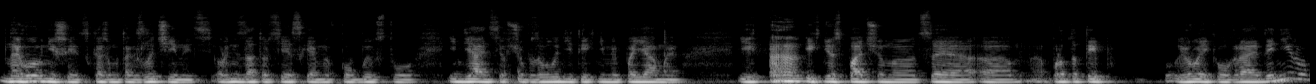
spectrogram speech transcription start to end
найголовніший, скажімо так, злочинець, організатор цієї схеми по вбивству індіанців, щоб заволодіти їхніми паями і їхньою спадщиною. Це е, прототип героя, якого грає Де Ніро.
